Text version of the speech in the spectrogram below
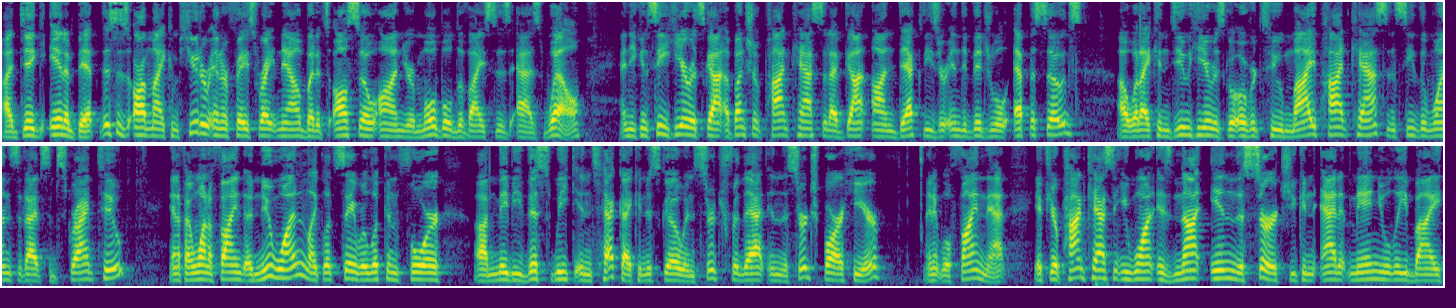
uh, dig in a bit. This is on my computer interface right now, but it's also on your mobile devices as well. And you can see here it's got a bunch of podcasts that I've got on deck. These are individual episodes. Uh, what I can do here is go over to my podcasts and see the ones that I've subscribed to. And if I want to find a new one, like let's say we're looking for uh, maybe This Week in Tech, I can just go and search for that in the search bar here, and it will find that. If your podcast that you want is not in the search, you can add it manually by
